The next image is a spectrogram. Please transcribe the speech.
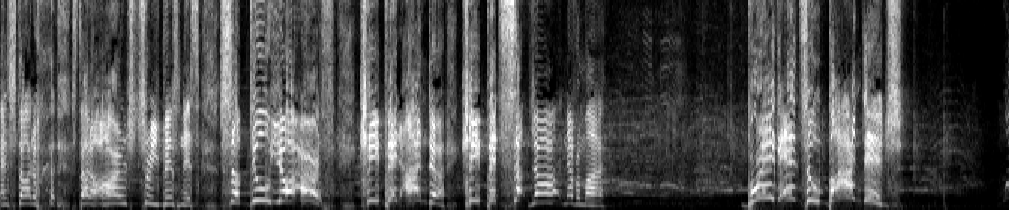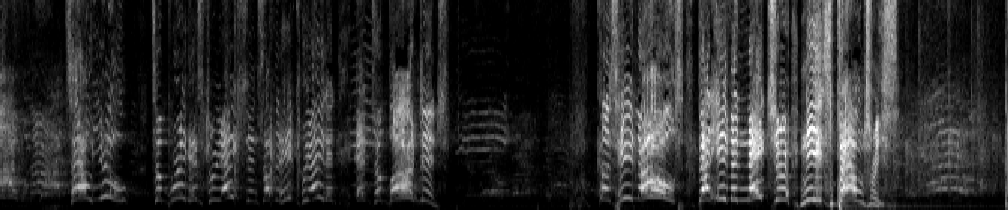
and start a, start an orange tree business. Subdue your earth. Keep it under. Keep it. Su- Y'all, never mind bring into bondage. Why would God tell you to bring his creation, something he created, into bondage? Because he knows that nature needs boundaries. I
